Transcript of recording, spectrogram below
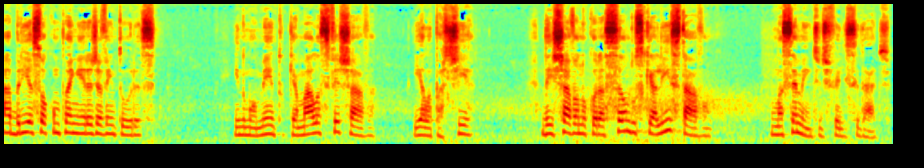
abria sua companheira de aventuras. E no momento que a mala se fechava e ela partia, deixava no coração dos que ali estavam uma semente de felicidade.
